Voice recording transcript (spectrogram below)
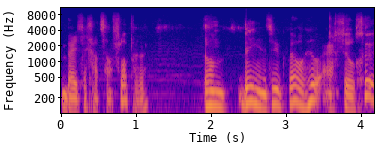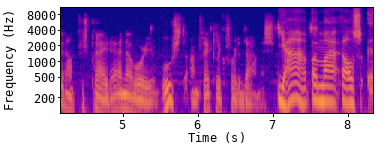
een beetje gaat staan flapperen, dan ben je natuurlijk wel heel erg veel geur aan het verspreiden. En dan word je woest aantrekkelijk voor de dames. Ja, maar als eh,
